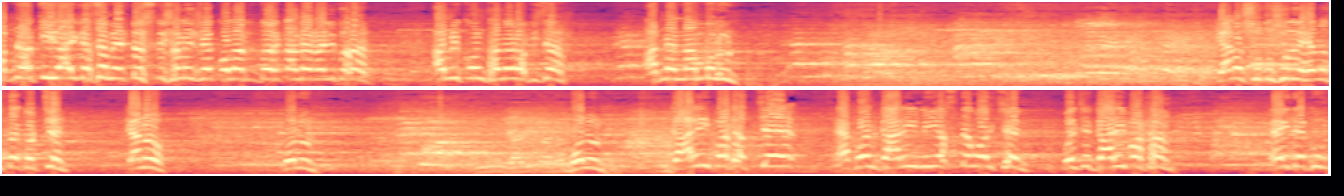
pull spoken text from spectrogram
আপনার কি রায় গেছে মেট্রো স্টেশনে সে কলার ধরে টানাটানি করার? আপনি কোন থানার অফিসার? আপনার নাম বলুন। কেন শুধু শুধু হেনস্থা করছেন? কেন? বলুন। বলুন। গাড়ি পাঠাচ্ছে, এখন গাড়ি নিয়ে আসতে বলছেন। বলছে, গাড়ি পাঠান। এই দেখুন,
